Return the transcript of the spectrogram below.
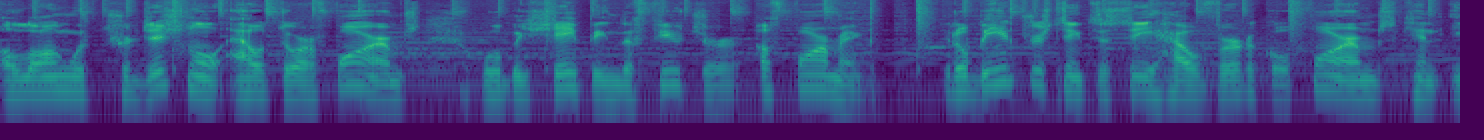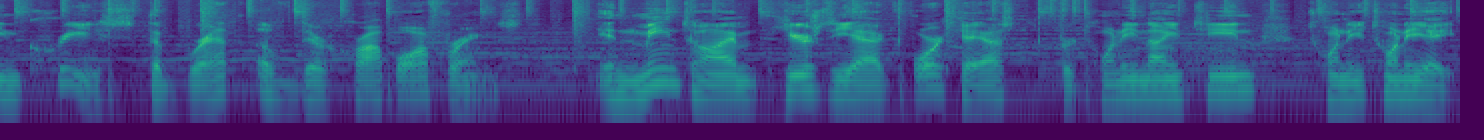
along with traditional outdoor farms, will be shaping the future of farming. It'll be interesting to see how vertical farms can increase the breadth of their crop offerings. In the meantime, here's the ag forecast for 2019 2028.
